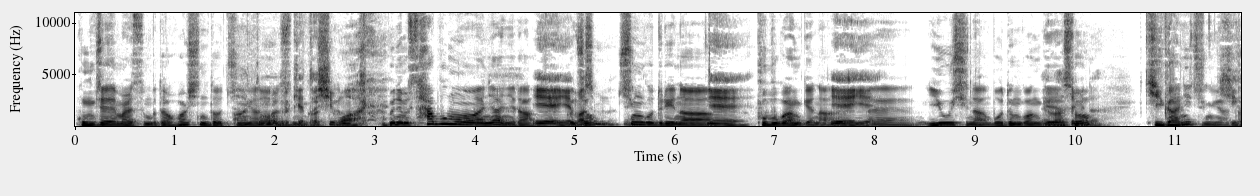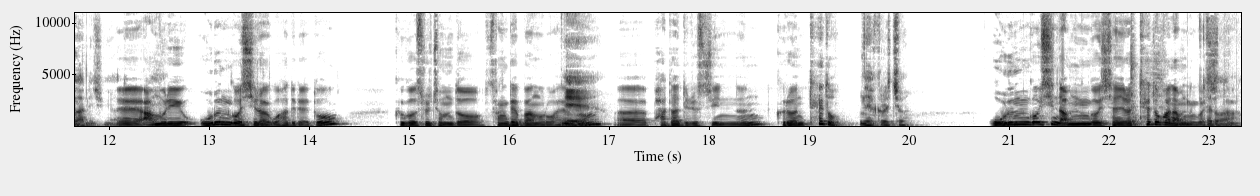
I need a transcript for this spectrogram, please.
공자의 말씀보다 훨씬 더 중요한 아, 또 말씀인 것또 같아요. 심오하게. 왜냐하면 사부모만이 아니라 예, 예, 그렇죠? 친구들이나 예. 부부관계나 예, 예. 예, 이웃이나 모든 네, 관계에서. 기간이 중요하다. 기간이 중요하다. 예, 아무리 옳은 것이라고 하더라도 그것을 좀 더 상대방으로 하여금 어, 받아들일 수 있는 그런 태도. 네, 그렇죠. 옳은 것이 남는 것이 아니라 태도가 남는 것이다. 남는.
